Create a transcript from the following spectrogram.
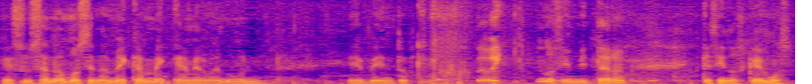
Jesús andamos en la Meca Meca, mi hermano, un evento que nos invitaron, casi nos caemos.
